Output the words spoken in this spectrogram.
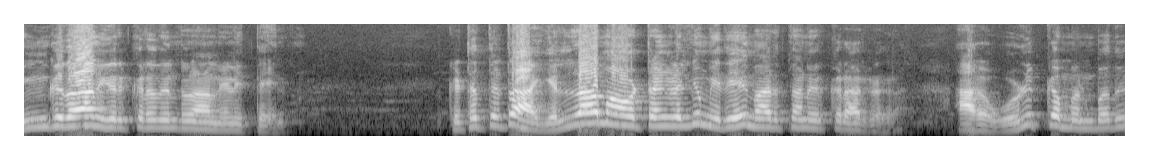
இங்குதான் இருக்கிறது என்று நான் நினைத்தேன். கிட்டத்தட்ட எல்லா மாவட்டங்களிலும் இதே மாதிரி தான் இருக்கிறார்கள். ஆக ஒழுக்கம் என்பது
